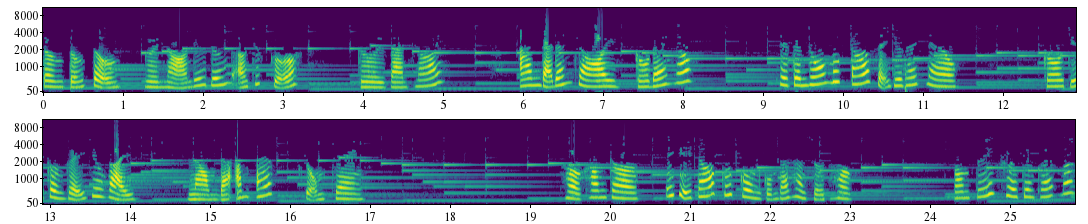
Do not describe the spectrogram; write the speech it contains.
từng tưởng tượng người nọ nếu đứng ở trước cửa, cười và nói, anh đã đến rồi, cô bé ngốc. Thì tình huống lúc đó sẽ như thế nào? Cô chỉ cần nghĩ như vậy, lòng đã ấm áp, rộn tràn. Thật không ngờ, Ý nghĩ đó cuối cùng cũng đã thành sự thật. Bông tuyết rơi trên khóe mắt,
